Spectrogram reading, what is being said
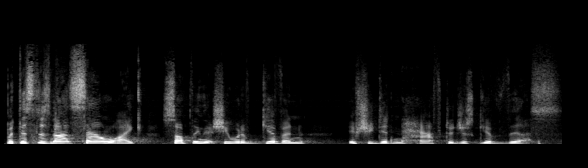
but this does not sound like something that she would have given if she didn't have to just give this.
